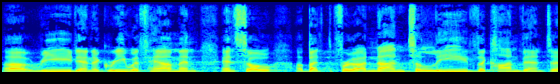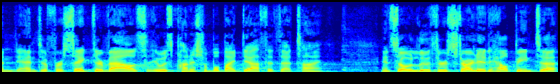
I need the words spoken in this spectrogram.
uh, read and agree with him. And, and so, uh, but for a nun to leave the convent and, and to forsake their vows, it was punishable by death at that time. And so Luther started helping to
